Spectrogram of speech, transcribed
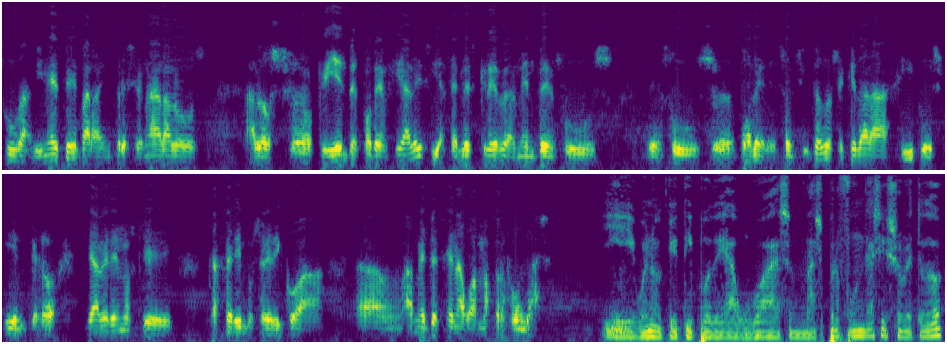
su gabinete para impresionar a los a los uh, clientes potenciales y hacerles creer realmente en sus en sus uh, poderes. O si todo se quedara así, pues bien, pero ya veremos que Catherine pues, se dedicó a, meterse en aguas más profundas y bueno, qué tipo de aguas más profundas y sobre todo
